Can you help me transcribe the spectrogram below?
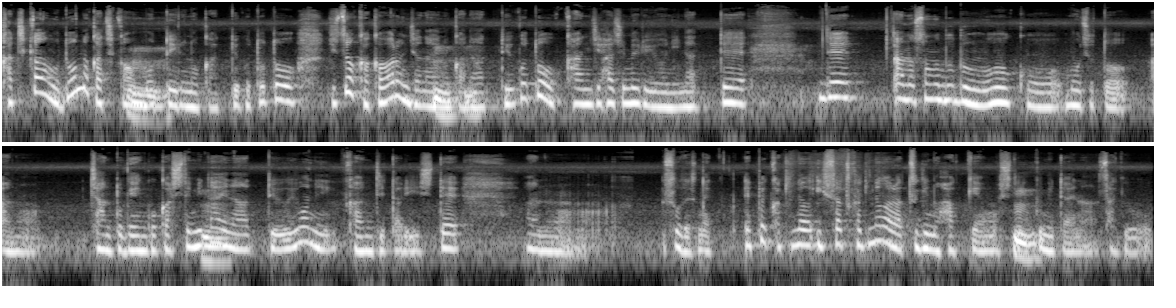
価値観を、どんな価値観を持っているのかっていうことと、実は関わるんじゃないのかなっていうことを感じ始めるようになって、で、あの、その部分を、こう、もうちょっと、あの、ちゃんと言語化してみたいなっていうように感じたりして、あの、そうですね。やっぱり書きな、一冊書きながら次の発見をしていくみたいな作業、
